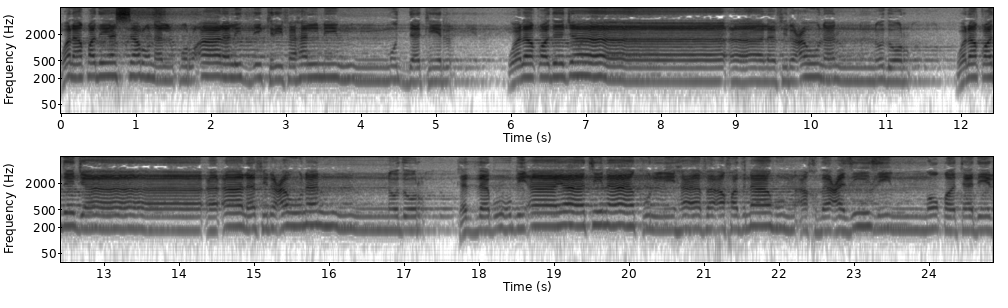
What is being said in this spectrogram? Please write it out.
ولقد يسرنا القرآن للذكر فهل من مدكر ولقد جاء آل فرعون النذر ولقد جاء آل فرعون النذر كذبوا بآياتنا كلها فأخذناهم أخذ عزيز مقتدر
